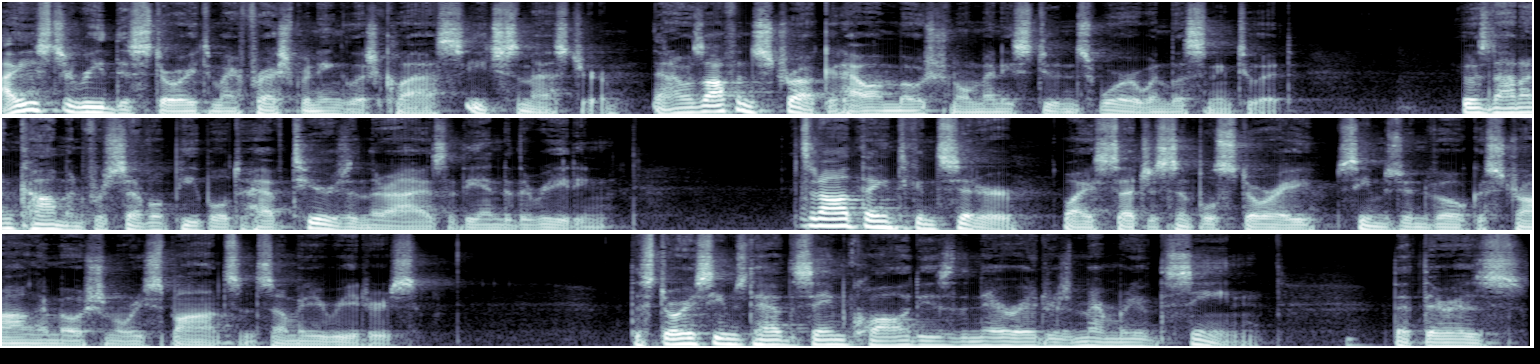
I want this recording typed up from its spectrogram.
I used to read this story to my freshman English class each semester, and I was often struck at how emotional many students were when listening to it. It was not uncommon for several people to have tears in their eyes at the end of the reading, it's an odd thing to consider why such a simple story seems to invoke a strong emotional response in so many readers. The story seems to have the same quality as the narrator's memory of the scene, that there is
